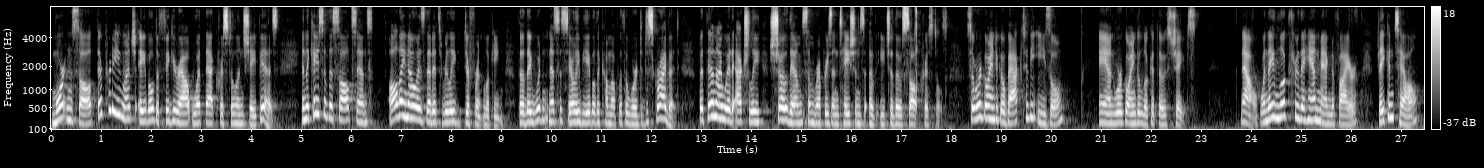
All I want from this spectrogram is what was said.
Morton salt, they're pretty much able to figure out what that crystalline shape is. In the case of the SaltSense, all they know is that it's really different looking, though they wouldn't necessarily be able to come up with a word to describe it. But then I would actually show them some representations of each of those salt crystals. So we're going to go back to the easel and we're going to look at those shapes. Now, when they look through the hand magnifier, they can tell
